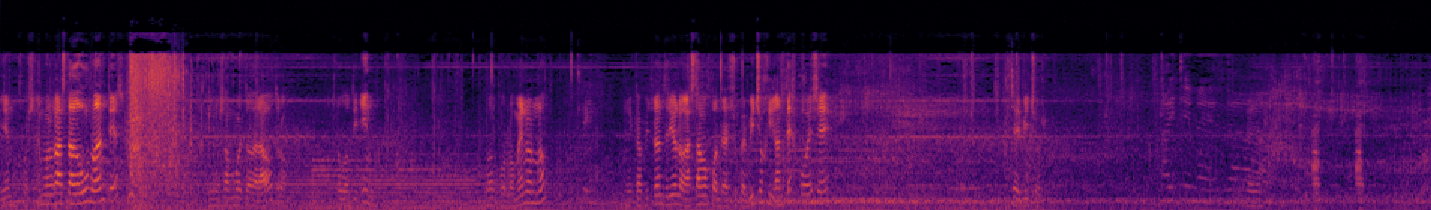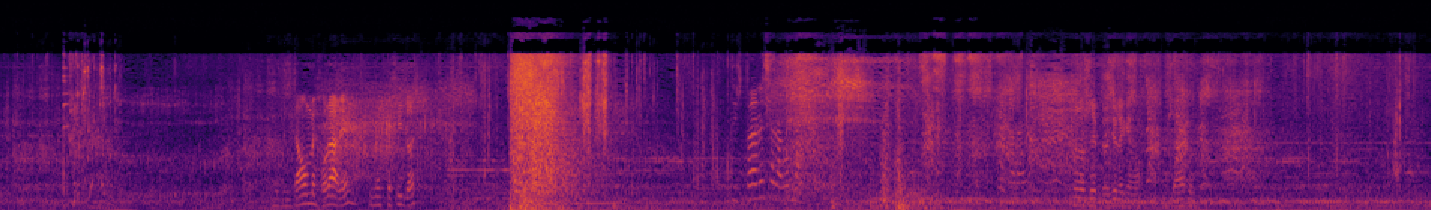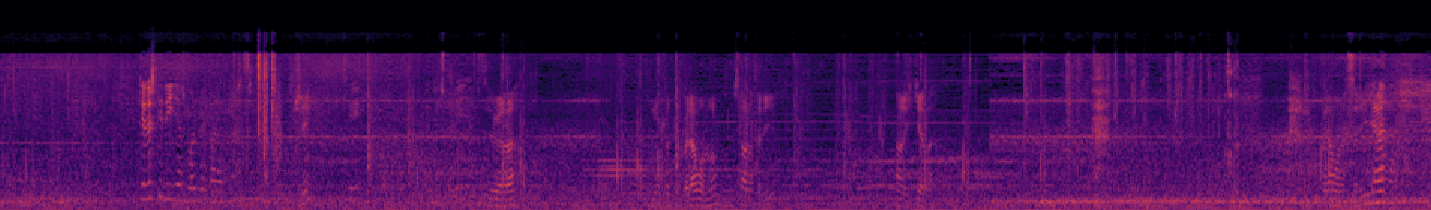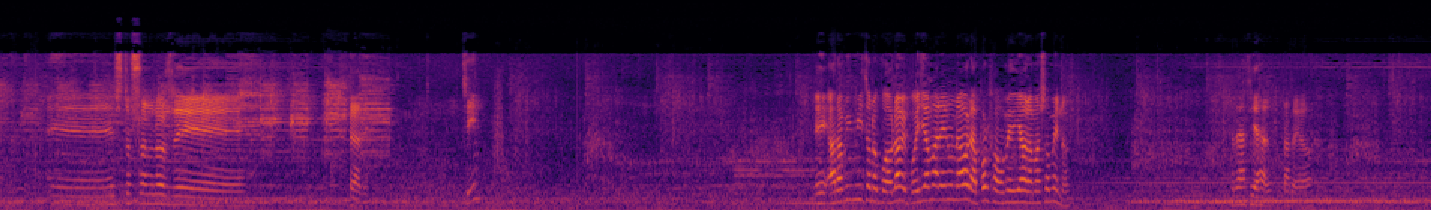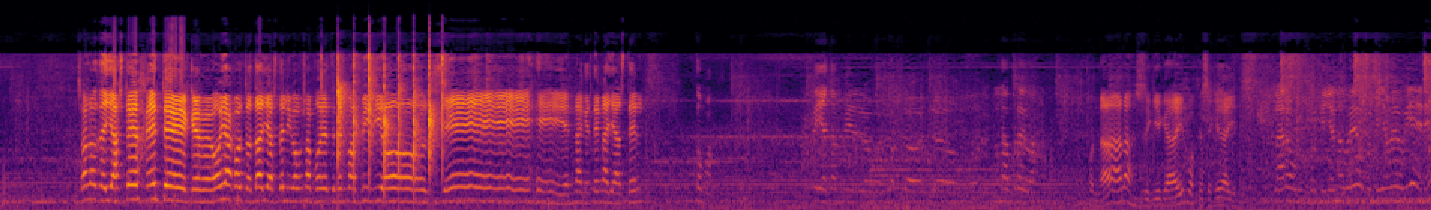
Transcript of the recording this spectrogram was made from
Bien, pues hemos gastado uno antes y nos han vuelto a dar a otro. Otro botiquín. Bueno, por lo menos, ¿no? Sí. En el capítulo anterior lo gastamos contra el super bicho gigantesco ese. Sí, hay bichos. Ahí tiene Necesitamos mejorar, ¿eh? Un espejito, ¿eh? A la bomba. No lo sé, pero yo le quemo. O sea, Tienes tirillas, vuelve para atrás. ¿Sí? Sí. Tirillas. Es verdad. Nos recuperamos, ¿no? ¿Dónde estaba la cerilla? A la izquierda. Estos son los de... Espérate. ¿Sí? Eh, ahora mismo no puedo hablar. ¿Me puedes llamar en una hora, por favor? Media hora más o menos. Gracias. Hasta. Son los de Yastel, gente. Que me voy a contratar Yastel y vamos a poder tener más vídeos. Sí. En la que tenga Yastel. Pues nada, ala, si se quiere quedar ahí, pues que se quede ahí. Claro, porque yo no veo, porque yo veo bien, ¿eh?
